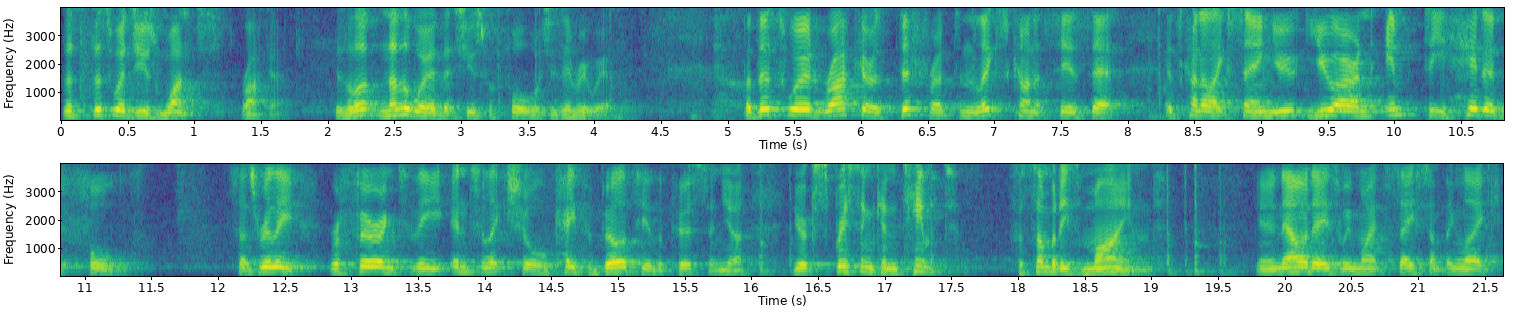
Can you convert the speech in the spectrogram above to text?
This, this word's used once, raka. There's lot, another word that's used for full, which is everywhere. But this word raka is different. In the lexicon, it says that it's kind of like saying you, you are an empty headed fool. So it's really referring to the intellectual capability of the person. You're, you're expressing contempt for somebody's mind. You know, nowadays we might say something like,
